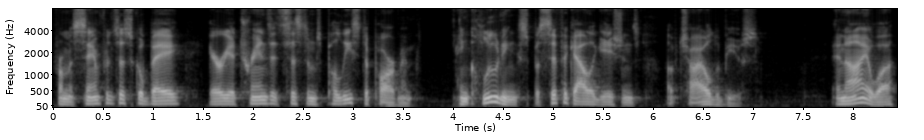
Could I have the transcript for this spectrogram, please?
from a San Francisco Bay Area Transit Systems Police Department, including specific allegations of child abuse. In Iowa,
